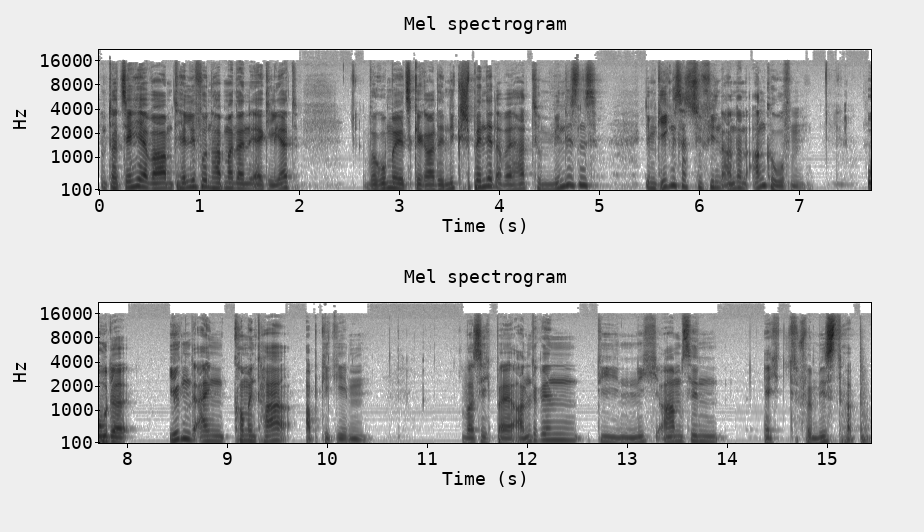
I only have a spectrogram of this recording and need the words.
Und tatsächlich, er war am Telefon, hat man dann erklärt, warum er jetzt gerade nichts spendet, aber er hat zumindest im Gegensatz zu vielen anderen angerufen oder irgendeinen Kommentar abgegeben, was ich bei anderen, die nicht arm sind, echt vermisst habe.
